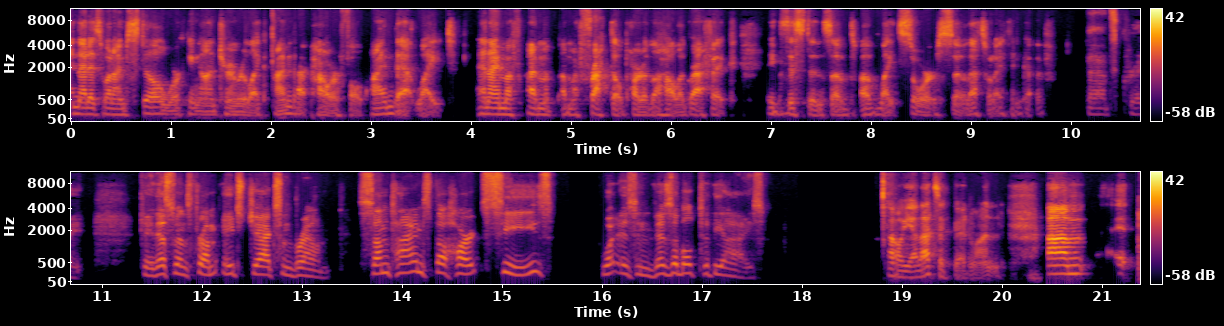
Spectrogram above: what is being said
and that is what i'm still working on to remember like i'm that powerful i'm that light and i'm a i'm a, I'm a fractal part of the holographic existence of of light source so that's what i think of that's great okay this one's from h jackson brown sometimes the heart sees what is invisible to the eyes oh yeah that's a good one um it,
